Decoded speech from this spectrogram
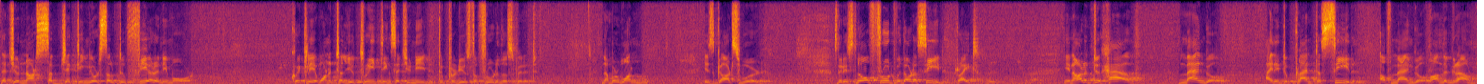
that you're not subjecting yourself to fear anymore. Quickly, I want to tell you three things that you need to produce the fruit of the Spirit. Number one is God's Word. There is no fruit without a seed, right? In order to have mango, I need to plant a seed of mango on the ground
